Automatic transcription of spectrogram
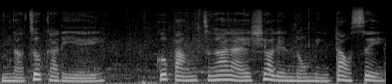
毋若做家己个，搁帮庄仔内少年农民斗洗，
